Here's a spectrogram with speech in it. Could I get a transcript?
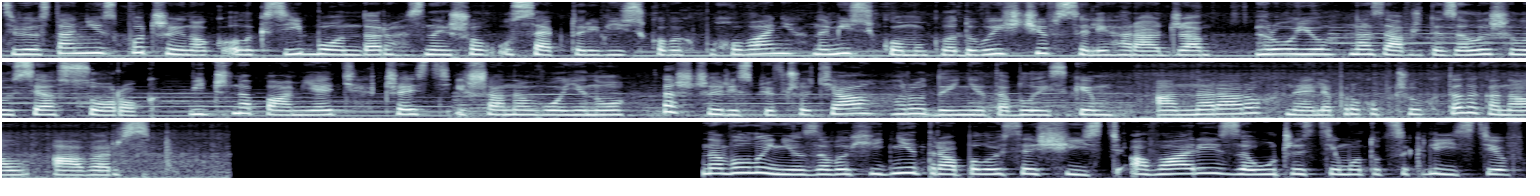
Свій останній спочинок Олексій Бондар знайшов у секторі військових поховань на міському кладовищі в селі Гараджа. Герою назавжди залишилося 40. Вічна пам'ять, честь і шана воїну та щирі співчуття родині та близьким. Анна Рарох, Неля Прокопчук, телеканал Аверс. На Волині за вихідні трапилося шість аварій за участі мотоциклістів.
